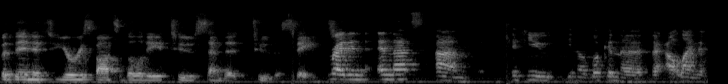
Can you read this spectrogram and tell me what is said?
but then it's your responsibility to send it to the state. Right, and and that's um, if you you know look in the the outline that,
